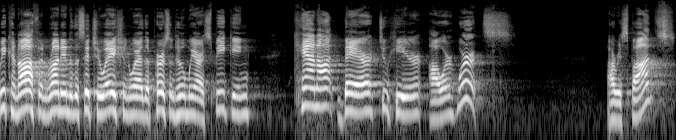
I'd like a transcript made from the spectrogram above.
we can often run into the situation where the person whom we are speaking cannot bear to hear our words. Our response?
